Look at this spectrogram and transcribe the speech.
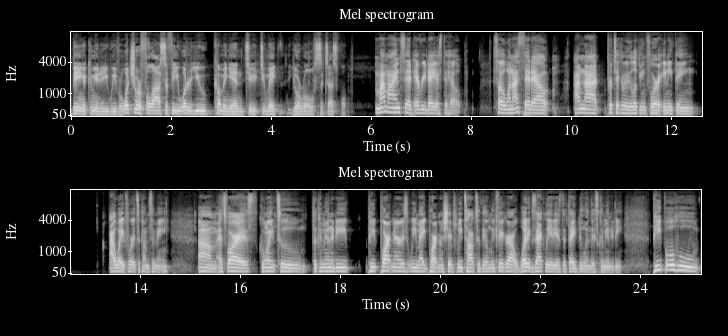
being a community weaver? What's your philosophy? What are you coming in to to make your role successful? My mindset every day is to help. So when I set out, I'm not particularly looking for anything. I wait for it to come to me. Um, as far as going to the community partners, we make partnerships. We talk to them. We figure out what exactly it is that they do in this community. People who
